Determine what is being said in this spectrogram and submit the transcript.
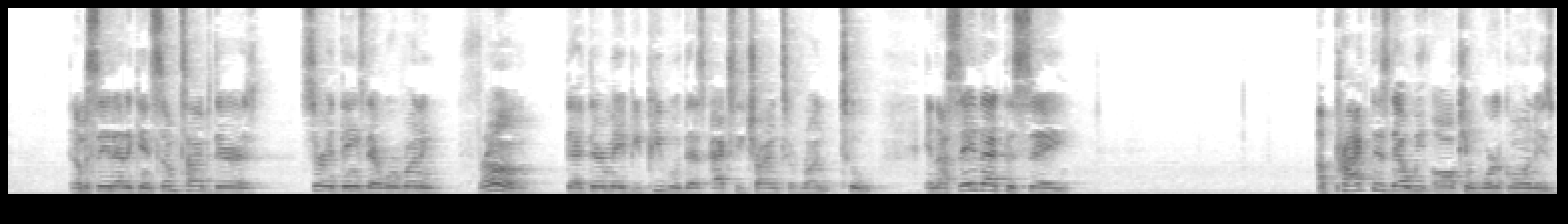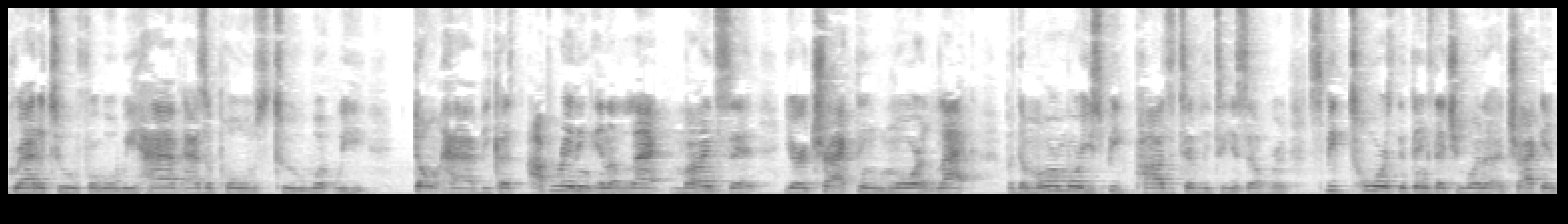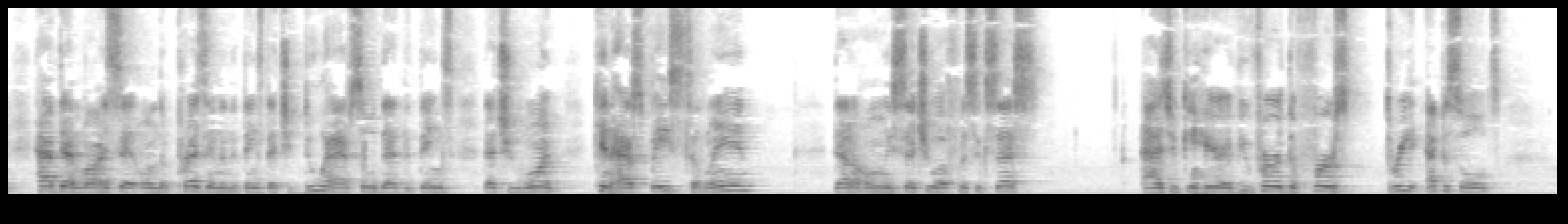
And I'm going to say that again. Sometimes there's certain things that we're running from that there may be people that's actually trying to run to. And I say that to say, a practice that we all can work on is gratitude for what we have as opposed to what we don't have because operating in a lack mindset you're attracting more lack but the more and more you speak positively to yourself or speak towards the things that you want to attract and have that mindset on the present and the things that you do have so that the things that you want can have space to land that'll only set you up for success as you can hear, if you've heard the first three episodes,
